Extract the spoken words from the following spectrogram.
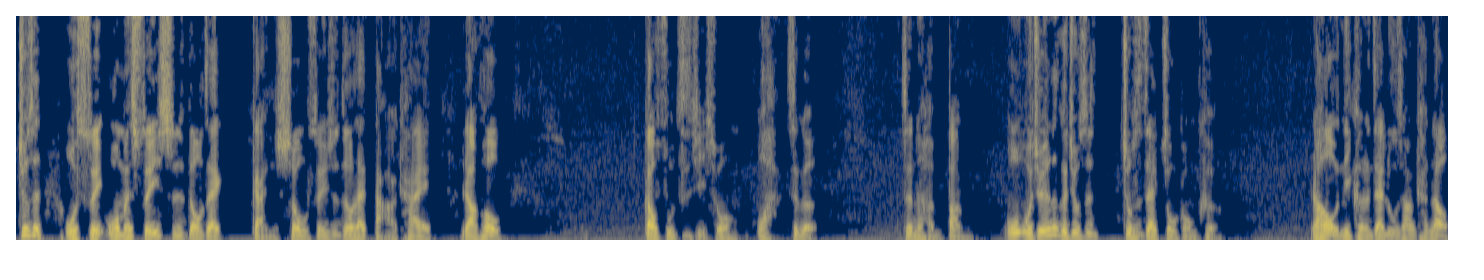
就是我随我们随时都在感受，随时都在打开，然后告诉自己说哇，这个真的很棒。我我觉得那个就是就是在做功课。然后你可能在路上看到，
